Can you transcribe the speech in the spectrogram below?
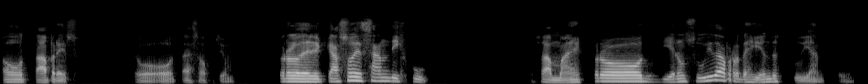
O está preso, o, está esa opción. Pero lo del caso de Sandy Hook, o sea, maestros dieron su vida protegiendo estudiantes.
